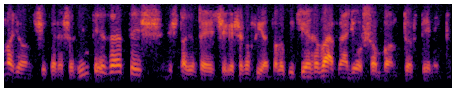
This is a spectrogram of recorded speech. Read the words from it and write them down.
nagyon sikeres az intézet, és, és nagyon tehetségesek a fiatalok, úgyhogy ez a vártnál gyorsabban történik.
